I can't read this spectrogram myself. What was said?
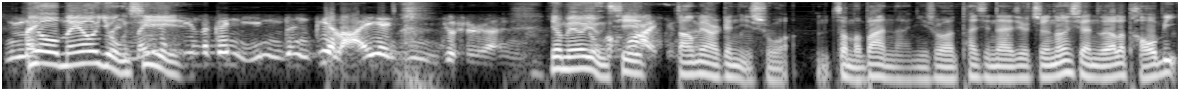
你没又没有勇没气心思跟你，你你别来呀，你你就是啊，又没有勇气当面跟你说，嗯怎么办呢？你说他现在就只能选择了逃避。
